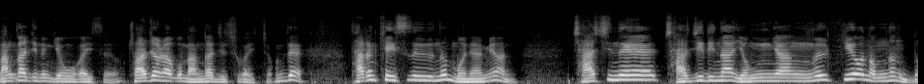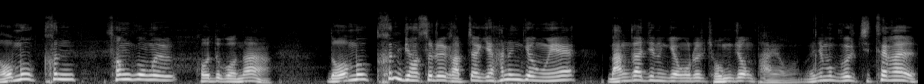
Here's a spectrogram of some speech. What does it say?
망가지는 경우가 있어요. 좌절하고 망가질 수가 있죠. 근데 다른 케이스는 뭐냐면 자신의 자질이나 역량을 뛰어넘는 너무 큰 성공을 거두거나 너무 큰 벼슬을 갑자기 하는 경우에 망가지는 경우를 종종 봐요. 왜냐면 그걸 지탱할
